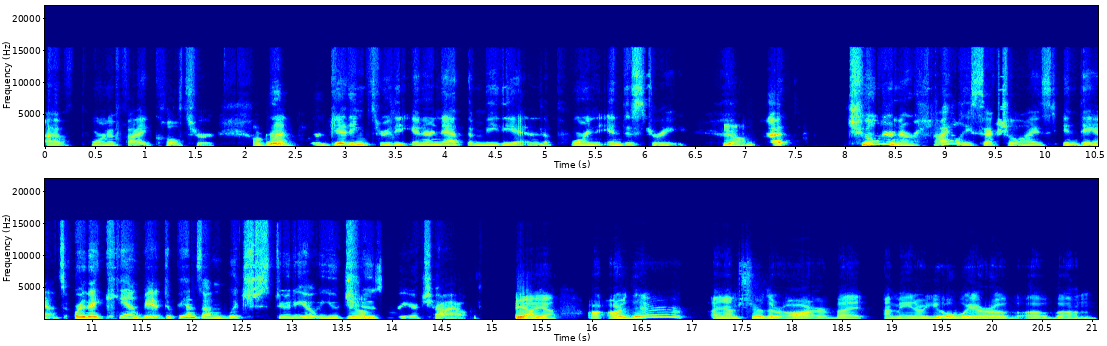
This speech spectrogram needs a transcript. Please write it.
of pornified culture. Okay. We're, we're getting through the internet, the media, and the porn industry. Yeah. But children are highly sexualized in dance, or they can be. It depends on which studio you Yeah. choose for your child. Yeah, yeah. Are, are there, and I'm sure there are, but I mean, are you aware of of um,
